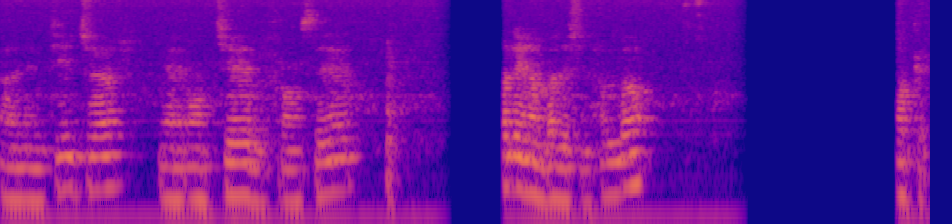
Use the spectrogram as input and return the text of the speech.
an integer يعني entier بالفرنسي. خلينا نبلش نحلها أوكي.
